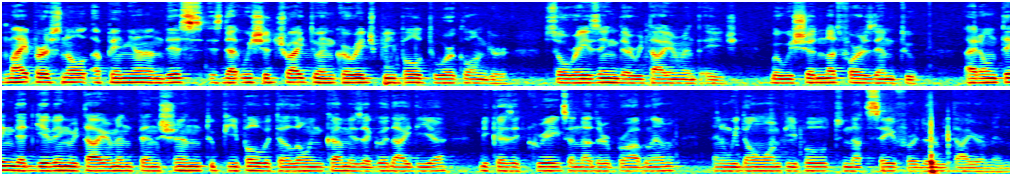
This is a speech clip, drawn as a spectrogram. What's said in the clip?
My personal opinion on this is that we should try to encourage people to work longer, so raising the retirement age, but we should not force them to. I don't think that giving retirement pension to people with a low income is a good idea because it creates another problem and we don't want people to not save for their retirement.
